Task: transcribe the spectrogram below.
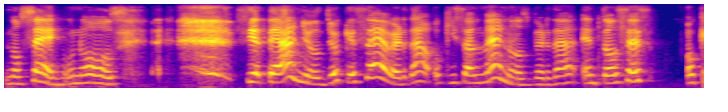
no sé, unos siete años, yo qué sé, ¿verdad? O quizás menos, ¿verdad? Entonces, ok,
